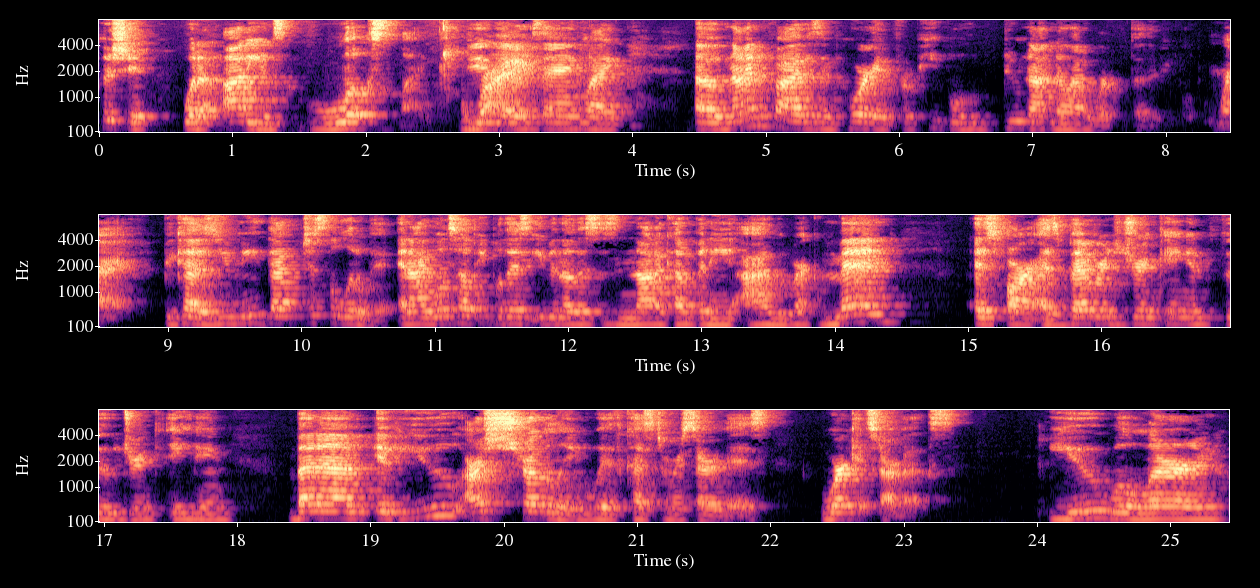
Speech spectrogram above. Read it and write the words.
push it. What an audience looks like. Do you know what I'm saying? Like, nine to five is important for people who do not know how to work with other people right. because you need that just a little bit. And I will tell people this, even though this is not a company I would recommend as far as beverage drinking and food drink eating. But um, if you are struggling with customer service, work at Starbucks. You will learn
